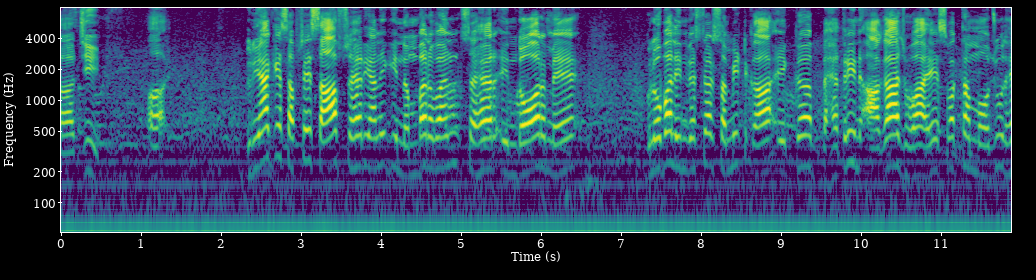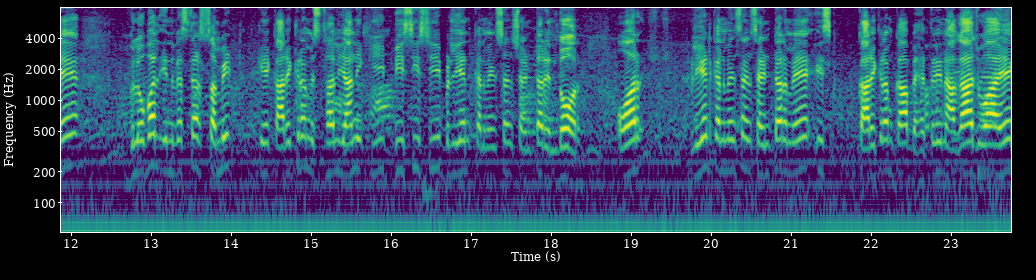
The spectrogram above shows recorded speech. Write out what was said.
जी। दुनिया के सबसे साफ़ शहर यानी कि नंबर वन शहर इंदौर में ग्लोबल इन्वेस्टर समिट का एक बेहतरीन आगाज़ हुआ है। इस वक्त हम मौजूद हैं ग्लोबल इन्वेस्टर समिट के कार्यक्रम स्थल यानी कि BCC brilliant convention centre Indore. और ब्रिलियंट कन्वेंशन सेंटर में इस कार्यक्रम का बेहतरीन आगाज़ हुआ है।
